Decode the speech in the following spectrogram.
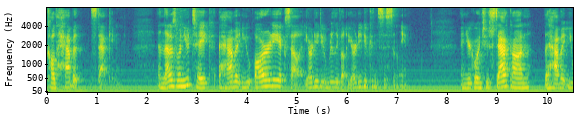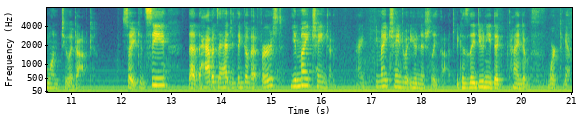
called habit stacking. And that is when you take a habit you already excel at, you already do really well, you already do consistently, and you're going to stack on the habit you want to adopt. So you can see that the habits I had you think of at first, you might change them, right? You might change what you initially thought because they do need to kind of work together.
